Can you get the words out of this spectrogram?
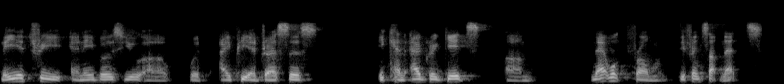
layer three enables you uh, with IP addresses. It can aggregate um, network from different subnets.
